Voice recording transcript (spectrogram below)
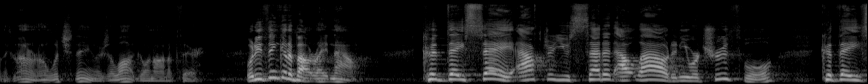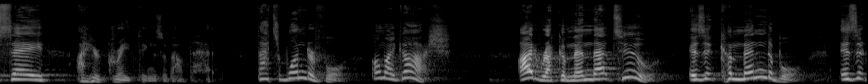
Like, I don't know, which thing? There's a lot going on up there. What are you thinking about right now? Could they say, after you said it out loud and you were truthful, could they say, I hear great things about that? That's wonderful. Oh my gosh. I'd recommend that too. Is it commendable? Is it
